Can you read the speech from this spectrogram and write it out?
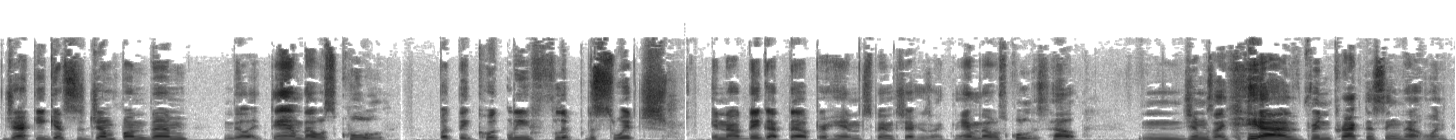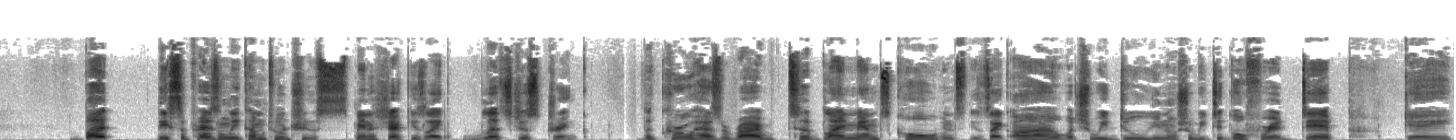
Jackie gets to jump on them, and they're like, damn, that was cool. But they quickly flip the switch, and now they got the upper hand. Spanish Jackie's like, damn, that was cool as hell. And Jim's like, yeah, I've been practicing that one. But they surprisingly come to a truce. Spanish Jackie's like, let's just drink. The crew has arrived to Blind Man's Cove, and he's like, ah, what should we do? You know, should we t- go for a dip? Gay.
